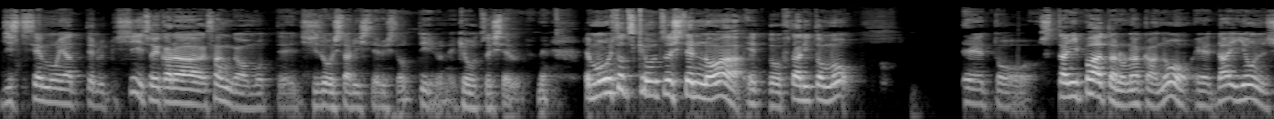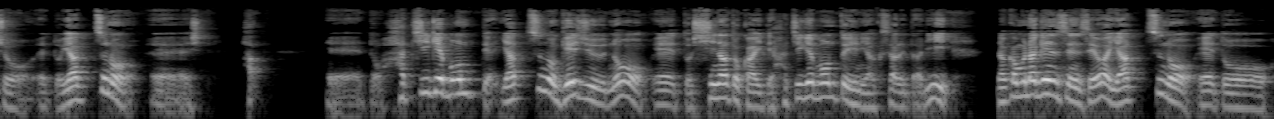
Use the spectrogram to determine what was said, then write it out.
実践もやってるし、それから参加を持って指導したりしてる人っていうので共通してるんですね。で、もう一つ共通してるのは、えっと、二人とも、えっ、と、スタニパータの中の、えー第4章、えっ、と、8つの、えは、えっ、と、八下本って、8つの下獣の、えっ、と、品と書いて八下本というふうに訳されたり、中村源先生は8つの、えっ、と、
